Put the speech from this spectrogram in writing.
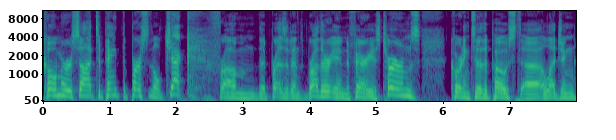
Comer sought to paint the personal check from the president's brother in nefarious terms according to the Post, uh, alleging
